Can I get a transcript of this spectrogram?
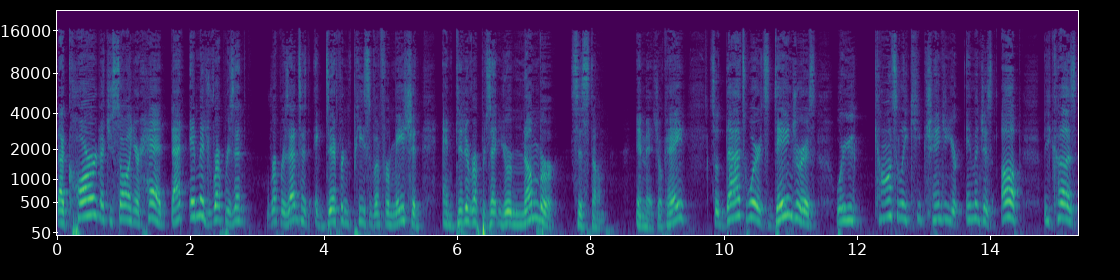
that car that you saw in your head, that image represent represented a different piece of information and didn't represent your number system image, okay? So that's where it's dangerous, where you constantly keep changing your images up because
